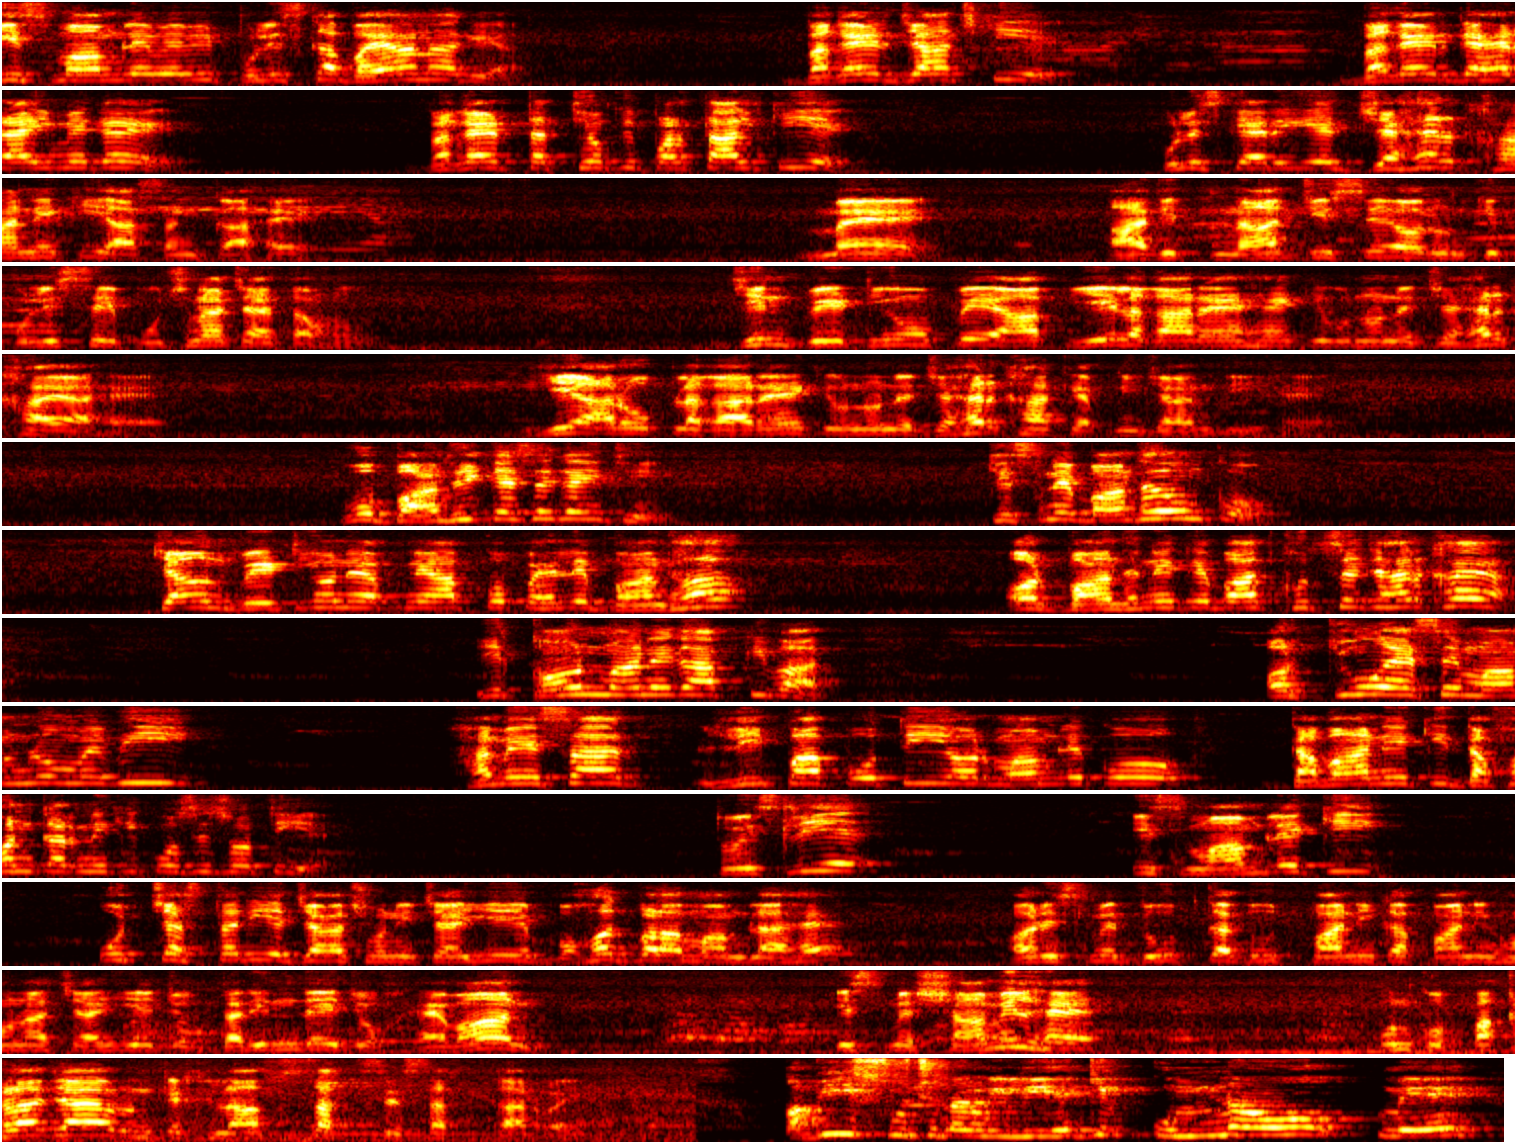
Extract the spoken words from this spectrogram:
इस मामले में भी पुलिस का बयान आ गया। बगैर जाँच किए, बगैर गहराई में गए, बगैर तथ्यों की पड़ताल किए, पुलिस कह रही है, जहर खाने की आशंका है। मैं आदित्यनाथ जी से और उनकी पुलिस से पूछना चाहता हूँ, जिन बेटियों पे आप ये लगा रहे हैं कि उन्होंने जहर खाया है, ये आरोप लगा रहे हैं कि उन्होंने जहर खा के अपनी जान दी है। वो बांधी कैसे गई थी? किसने बांधा उनको? क्या उन बेटियों ने अपने आप को पहले बांधा और बांधने के बाद खुद से जहर खाया? ये कौन मानेगा आपकी बात? और क्यों ऐसे मामलों में भी हमेशा लीपा पोती और मामले को दबाने की, दफन करने की कोशिश होती है? तो इसलिए इस मामले की उच्च स्तरीय जाँच होनी चाहिए, ये बहुत बड़ा मामला है। और इसमें दूध का दूध, पानी का पानी होना चाहिए। जो दरिंदे, जो हैवान इसमें शामिल हैं, उनको पकड़ा जाए और उनके खिलाफ सख्त से सख्त कार्रवाई अभी सूचना मिली है कि उन्नाव में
